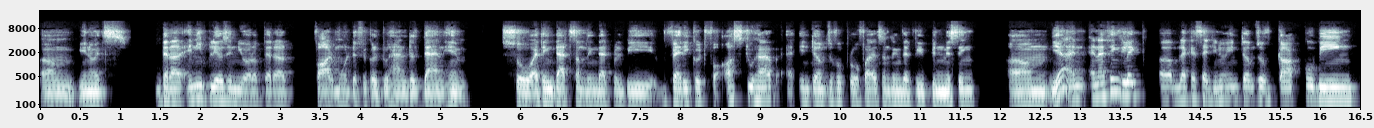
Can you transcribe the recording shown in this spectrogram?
um, you know it's there are any players in Europe that are far more difficult to handle than him. So I think that's something that will be very good for us to have uh, in terms of a profile, something that we've been missing. Um, yeah, and and I think like um, like I said, you know, in terms of Gakpo being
